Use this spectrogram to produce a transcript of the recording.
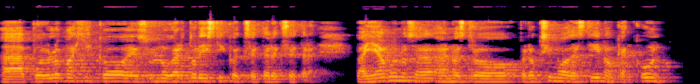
ah, pueblo mágico, es un lugar turístico, etcétera, etcétera. Vayámonos a nuestro próximo destino, Cancún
